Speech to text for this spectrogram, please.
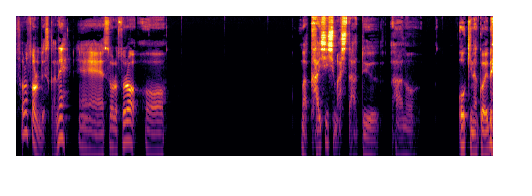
そろそろですかね。えーそろそろ、まあ、開始しましたという、あの、大きな声で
